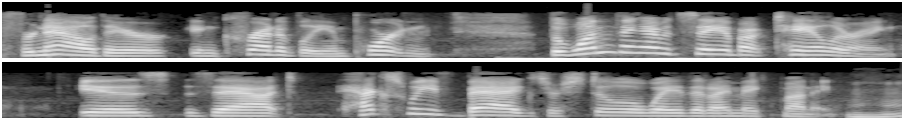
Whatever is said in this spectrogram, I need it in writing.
for now, they're incredibly important. The one thing I would say about tailoring is that hexweave bags are still a way that I make money, mm-hmm.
